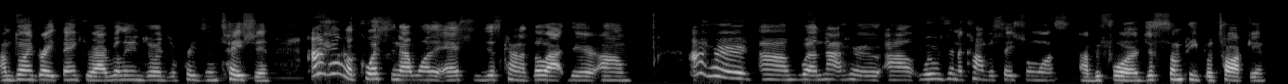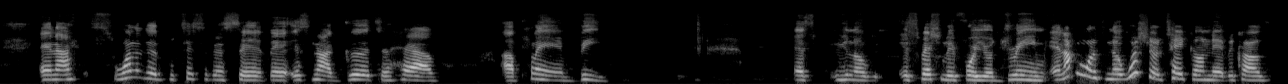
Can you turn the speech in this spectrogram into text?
I'm doing great. Thank you. I really enjoyed your presentation. I have a question I want to ask you, just kind of throw out there. Um, I heard, um, well, not heard. Uh, we was in a conversation once uh, before, just some people talking, and I one of the participants said that it's not good to have a plan B. As you know, especially for your dream. And I wanted to know what's your take on that because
